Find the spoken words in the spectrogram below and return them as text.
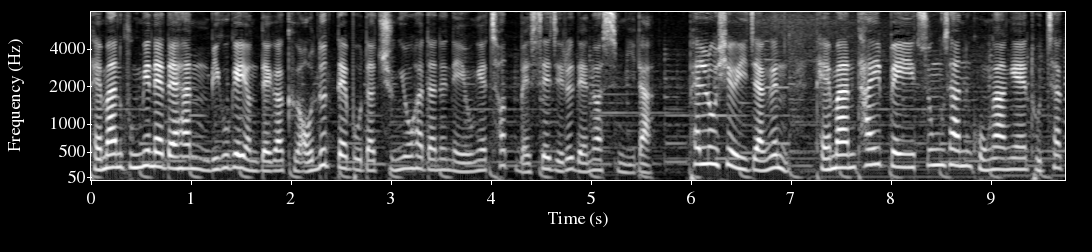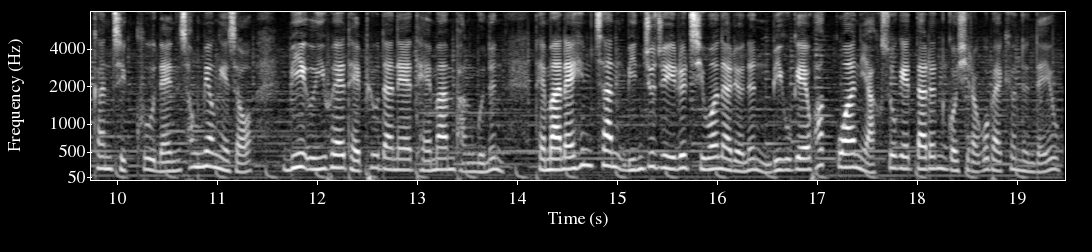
대만 국민에 대한 미국의 연대가 그 어느 때보다 중요하다는 내용의 첫 메시지를 내놨습니다. 펠로시 의장은 대만 타이베이 쑹산 공항에 도착한 직후 낸 성명에서 미 의회 대표단의 대만 방문은 대만의 힘찬 민주주의를 지원하려는 미국의 확고한 약속에 따른 것이라고 밝혔는데요.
